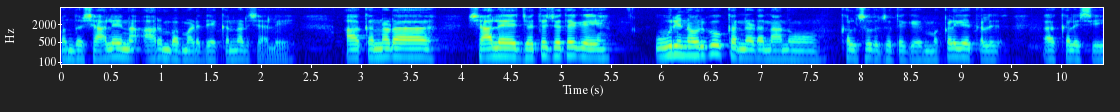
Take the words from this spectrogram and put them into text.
ಒಂದು ಶಾಲೆಯನ್ನು ಆರಂಭ ಮಾಡಿದೆ, ಕನ್ನಡ ಶಾಲೆ. ಆ ಕನ್ನಡ ಶಾಲೆ ಜೊತೆ ಜೊತೆಗೆ ಊರಿನವ್ರಿಗೂ ಕನ್ನಡ ನಾನು ಕಲಿಸೋದ್ರ ಜೊತೆಗೆ ಮಕ್ಕಳಿಗೆ ಕಲಿ ಕಲಿಸಿ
